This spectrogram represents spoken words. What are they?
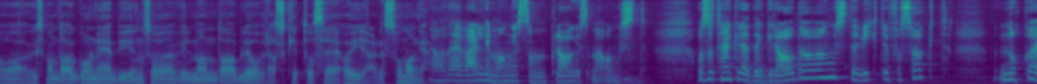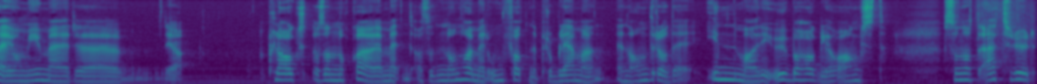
Og hvis man da går ned i byen, så vil man da bli overrasket og se oi, er det så mange? Ja, det er veldig mange som plages med angst. Og så tenker jeg det er grader av angst, det er viktig å få sagt. Noe er jo mye mer uh, ja, plags, altså med, altså noen har mer omfattende problemer enn andre, og det er innmari ubehagelig og angst. Sånn at jeg tror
